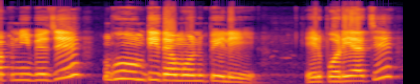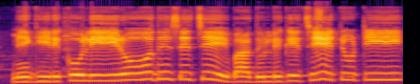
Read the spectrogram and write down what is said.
আপনি বেজে ঘুমটি তেমন পেলে। এরপরে আছে, মেঘির কোলে রোদ এসেছে, বাদুল লেগেছে টুটি।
